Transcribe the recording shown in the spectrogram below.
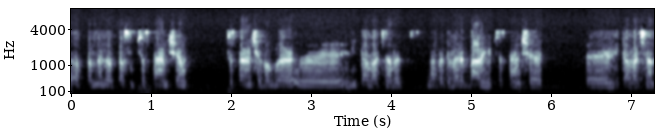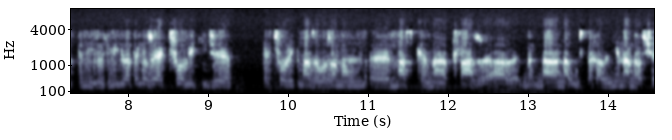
y, od pewnego czasu przestałem się, przestałem się w ogóle y, litować, nawet, nawet werbalnie przestałem się y, litować nad tymi ludźmi, dlatego że jak człowiek idzie jak człowiek ma założoną e, maskę na twarzy, ale, na, na ustach, ale nie na nosie,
